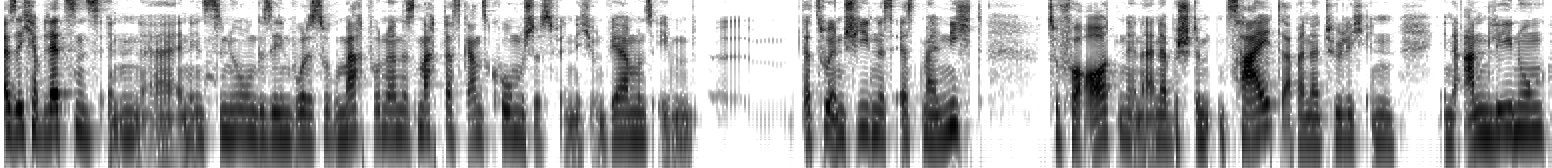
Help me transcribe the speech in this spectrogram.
also ich habe letztens in, äh, in Inszenierung gesehen, wo das so gemacht wurde und es macht was ganz Komisches, finde ich. Und wir haben uns eben äh, dazu entschieden, es erstmal nicht zu verorten in einer bestimmten Zeit, aber natürlich in, in Anlehnung.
